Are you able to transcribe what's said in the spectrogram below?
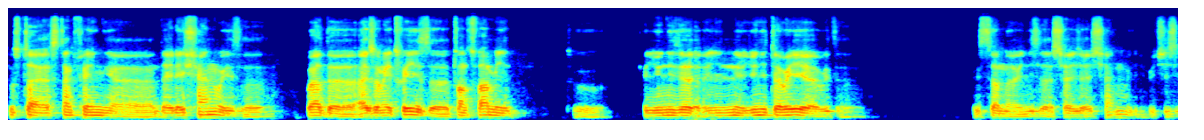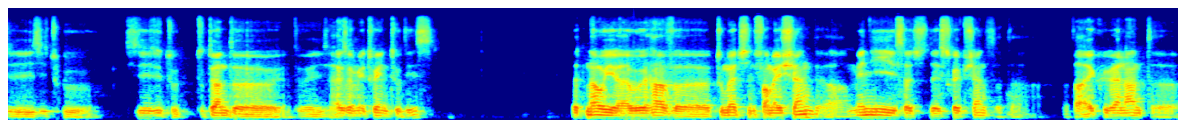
to Stinespring's uh, dilation with uh, where the isometry is uh, transformed into a, a unitary uh, with, uh, with some uh, initialization, which is easy to easy to, to turn the, the isometry into this. But now we, uh, we have uh, too much information. There are many such descriptions that are, that are equivalent uh,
